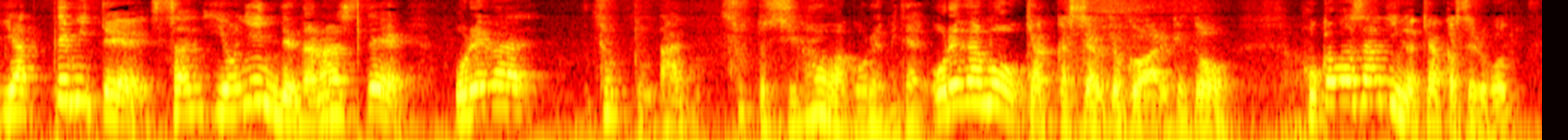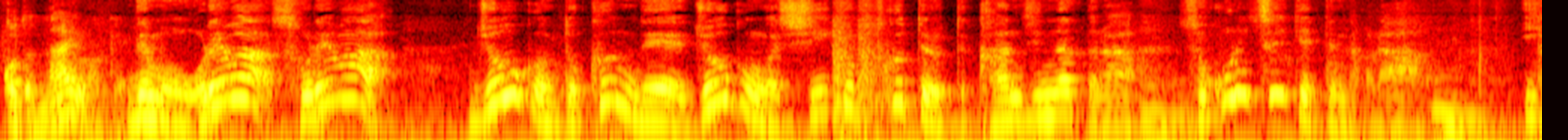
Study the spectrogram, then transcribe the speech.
やってみて4人で鳴らして俺がちょっとあちょっと違うわこれみたいな俺がもう却下しちゃう曲はあるけど他の3人が却下することないわけでも俺はそれはジョー君と組んでジョー君が C 曲作ってるって感じになったら、そこについていってんだから一、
